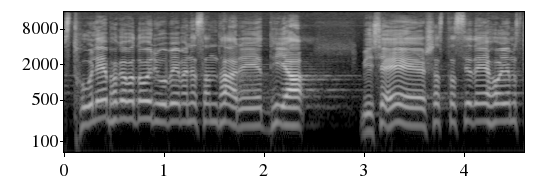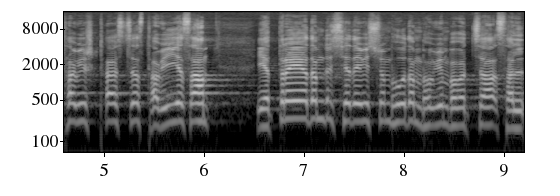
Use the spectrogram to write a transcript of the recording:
സ്ഥൂലേ ഭഗവതോ രൂപേ മനസന്ധാരേ ധിയ. വിശേഷസ്തസ്യ ദേഹോയം സ്ഥവിഷ്ഠശ്ച സ്ഥവീയസാം. എത്രേതം ദൃശ്യത്തെ വിശ്വംഭൂതം ഭവ്യം ഭവച്ച സൽ.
